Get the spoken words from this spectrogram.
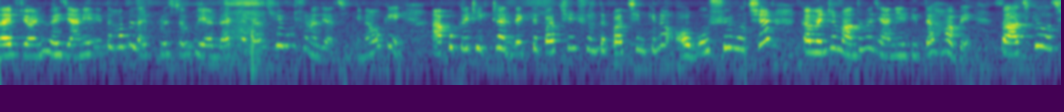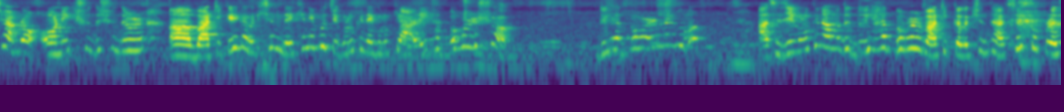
লাইভ জয়েন হয়ে জানিয়ে দিতে হবে। লাইভ ক্রিস্টাল ক্লিয়ার দেখা যাচ্ছে এবং শোনা যাচ্ছে কিনা। ওকে আপুকে ঠিকঠাক দেখতে পাচ্ছেন, শুনতে পাচ্ছেন কিনা? অবশ্যই হচ্ছে কমেন্টের মাধ্যমে জানিয়ে দিতে হবে। সো আজকে হচ্ছে আমরা অনেক সুন্দর সুন্দর বাটিকের কালেকশন দেখে নেব। যেগুলো কিনা এগুলো কি আড়াই হাত বহরের সব? দুই হাত বহরের না এগুলো? আচ্ছা যেগুলো কিনা আমাদের দুই হাত বহরের বাটিক কালেকশন থাকছে প্লাস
